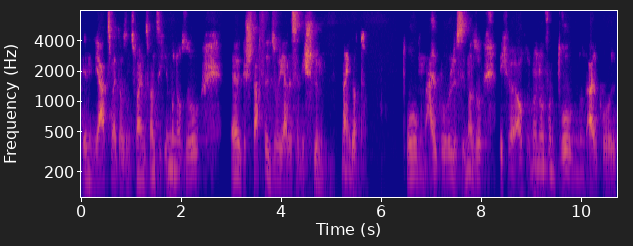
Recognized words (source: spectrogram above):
im Jahr 2022 immer noch so äh, gestaffelt, so ja, das ist ja nicht schlimm, mein Gott. Drogen, Alkohol ist immer so. Ich höre auch immer nur von Drogen und Alkohol,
